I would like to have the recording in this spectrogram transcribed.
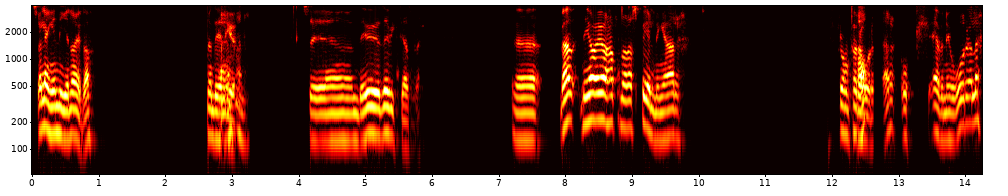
Så länge ni är nöjda. Men det är ni ju. Så eh, det är ju det viktigaste. Eh, men ni har ju haft några spelningar från förra ja. året där och även i år eller?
